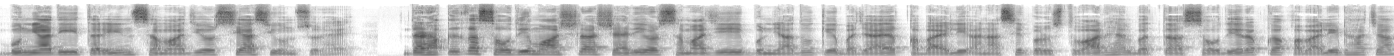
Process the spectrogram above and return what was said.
بنیادی ترین سماجی اور سیاسی عنصر ہے۔ در حقیقت، سعودی معاشرہ شہری اور سماجی بنیادوں کے بجائے قبائلی عناصر پر استوار ہے۔ البتہ سعودی عرب کا قبائلی ڈھانچہ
